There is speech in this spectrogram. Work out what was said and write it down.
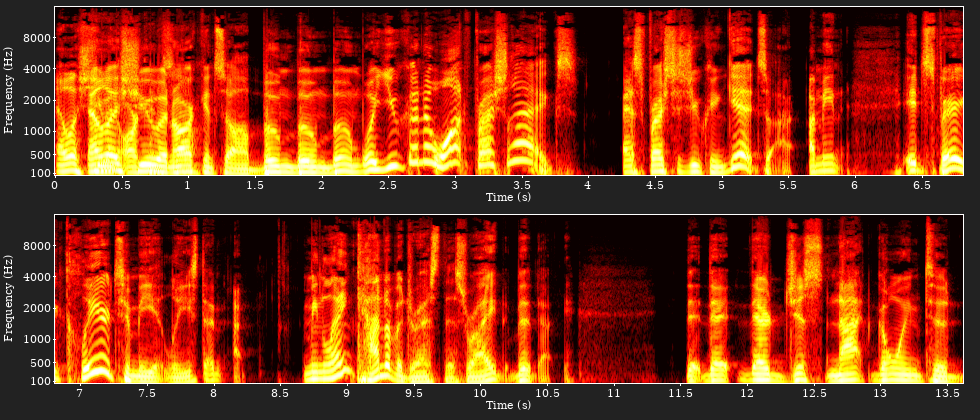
LSU, lsu and Arkansas. arkansas. Boom boom boom. Well you're going to want fresh legs as fresh as you can get. So I- mean it's very clear to me at least and i I mean lane kind of addressed this right? But uh, they're just not going to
